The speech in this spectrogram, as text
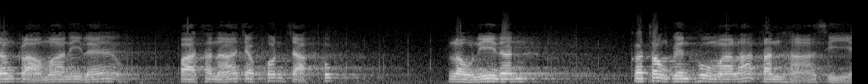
ดังกล่าวมานี่แล้ว ปรารถนาจะพ้นจากทุกเหล่านี้นั้น ก็ต้องเป็นผู้มาละตัณหาเสีย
